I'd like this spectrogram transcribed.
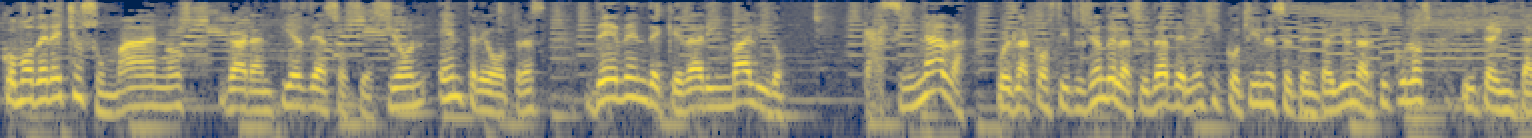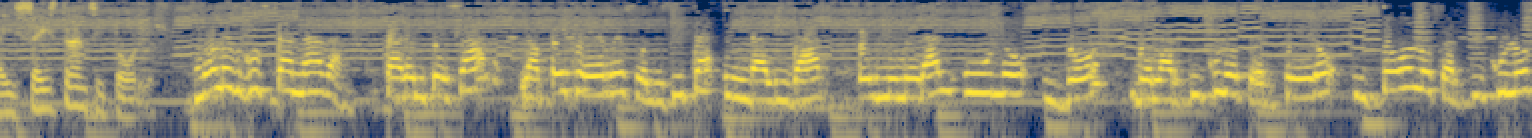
como derechos humanos, garantías de asociación, entre otras, deben de quedar inválido. Casi nada, pues la Constitución de la Ciudad de México tiene 71 artículos y 36 transitorios. No les gusta nada. Para empezar, la PGR solicita invalidar el numeral 1 y 2 del artículo 3 y todos los artículos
